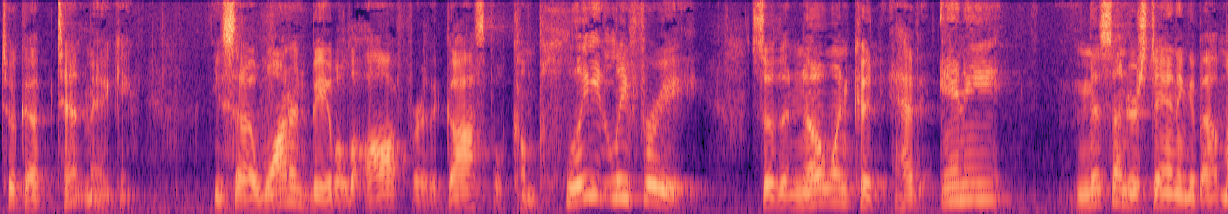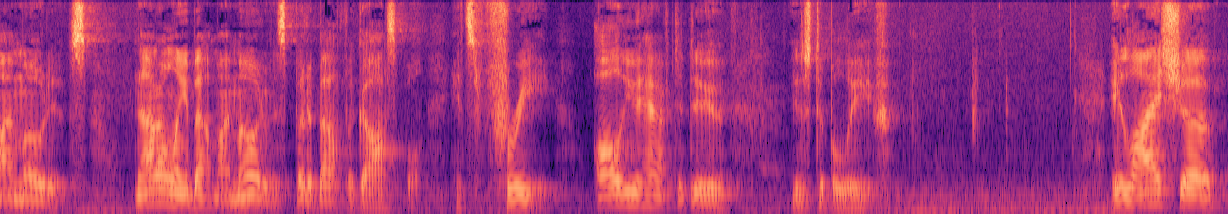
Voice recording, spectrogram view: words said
took up tent making, he said, I wanted to be able to offer the gospel completely free so that no one could have any misunderstanding about my motives. Not only about my motives, but about the gospel. It's free. All you have to do is to believe. Elisha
